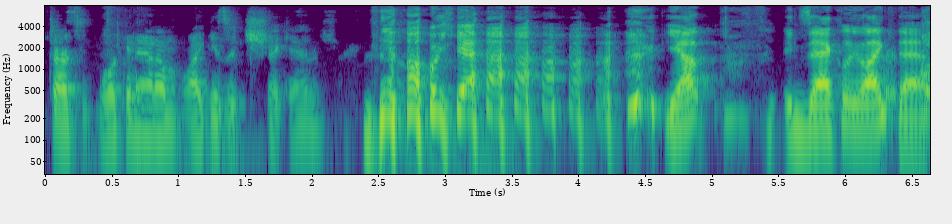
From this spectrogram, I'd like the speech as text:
starts looking at him like he's a chicken. oh yeah. yep. Exactly like that.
